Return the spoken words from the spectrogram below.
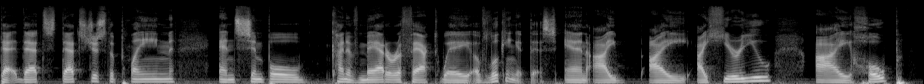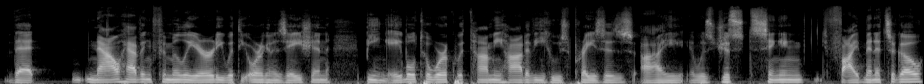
That that's that's just the plain and simple kind of matter of fact way of looking at this. And I I I hear you. I hope that now having familiarity with the organization, being able to work with Tommy Hottovy, whose praises I was just singing five minutes ago,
